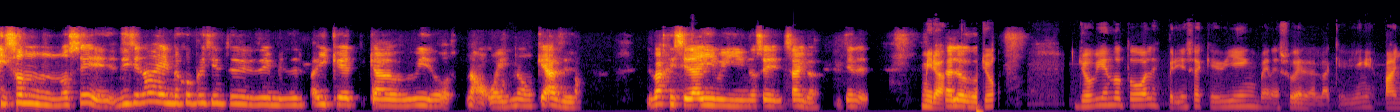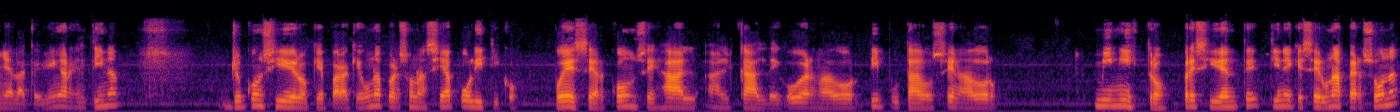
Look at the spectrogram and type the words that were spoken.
y son, no sé, dicen, ah, el mejor presidente del país que, ha habido. No, güey, no, ¿qué hace? Bájese de ahí y, no sé, salga, ¿entiendes? Mira, yo yo viendo toda la experiencia que vi en Venezuela, la que vi en España, la que vi en Argentina, yo considero que para que una persona sea político, puede ser concejal, alcalde, gobernador, diputado, senador, ministro, presidente, tiene que ser una persona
